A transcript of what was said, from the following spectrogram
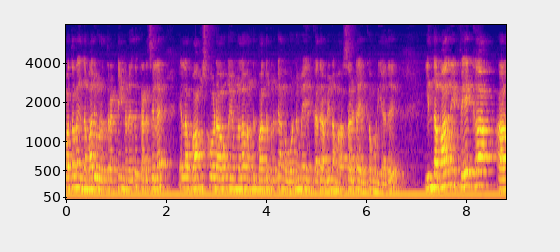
பார்த்தாலும் இந்த மாதிரி ஒரு த்ரெட்னிங் நடக்குது. கடைசியில் எல்லா பாம் ஸ்கோட் அவங்க இவங்கெல்லாம் வந்து பார்த்த பிறகு அங்கே ஒன்றுமே இருக்காது அப்படின்னு நம்ம அசால்ட்டாக இருக்க முடியாது. இந்த மாதிரி ஃபேக்காக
